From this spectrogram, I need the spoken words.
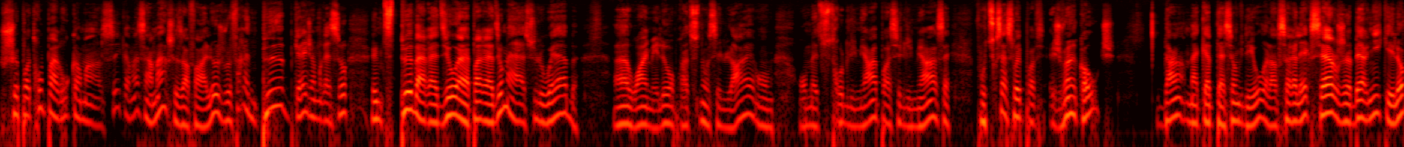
je sais pas trop par où commencer, comment ça marche ces affaires-là. Je veux faire une pub, quand j'aimerais ça, une petite pub à radio, à, pas radio, mais sur le web. Euh, ouais, mais là, on prend-tu nos cellulaires? On, on met-tu trop de lumière, pas assez de lumière? Faut-tu que ça soit professionnel? Je veux un coach dans ma captation vidéo. Alors, Sir Alex, Serge Bernier qui est là.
